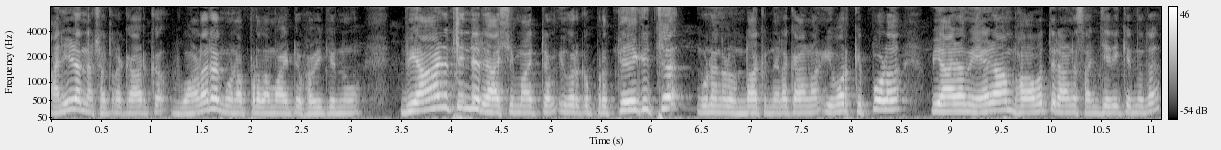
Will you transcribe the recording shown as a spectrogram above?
അനിഴ നക്ഷത്രക്കാർക്ക് വളരെ ഗുണപ്രദമായിട്ട് ഭവിക്കുന്നു. വ്യാഴത്തിന്റെ രാശിമാറ്റം ഇവർക്ക് പ്രത്യേകിച്ച് ഗുണങ്ങൾ ഉണ്ടാക്കുന്നില്ല. കാരണം ഇവർക്കിപ്പോൾ വ്യാഴം ഏഴാം ഭാവത്തിലാണ് സഞ്ചരിക്കുന്നത്.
